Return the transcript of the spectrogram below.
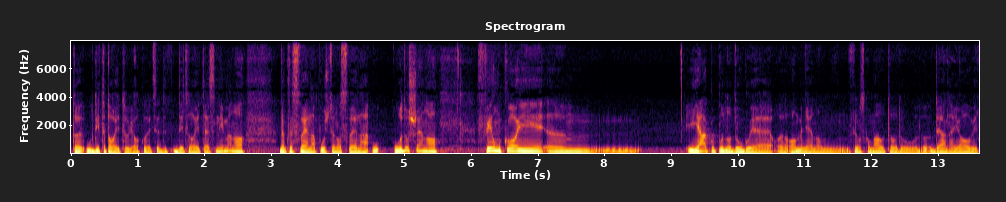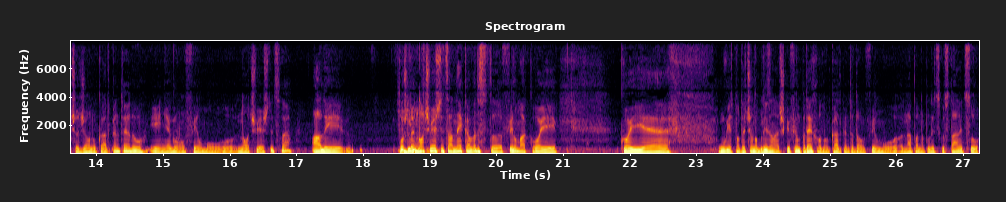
to je u Detroitu i okolici Detroita je snimano, dakle sve je napušteno, sve je na. Film koji jako puno duguje e, omiljenom filmskom autoru Dejana Jovovića, Johnu Carpenteru i njegovom filmu Noć vještica, ali pošto je Noć vještica neka vrst e, filma koji, koji je uvjetno rečeno blizanački film prethodnom Carpenterovom filmu Napad na policijsku stanicu.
